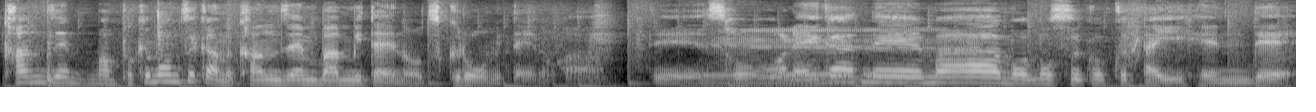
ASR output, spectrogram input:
完全、まあ、ポケモン図鑑の完全版みたいのを作ろうみたいのがあって、それがね、まあ、ものすごく大変で、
